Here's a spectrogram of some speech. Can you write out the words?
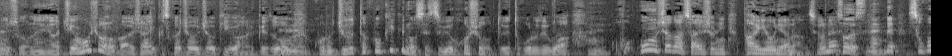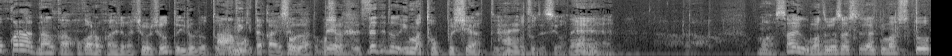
うですよね、家賃保証の会社はいくつか上場企業あるけど、この住宅機器の設備保証というところでは、はい、御社が最初にパイオニアなんですよね。そうですね。でそこからなんか他の会社が少々といろいろと出てきた会社があってだけど今トップシェアということですよね、はいまあ、最後まとめさせていただきますと、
